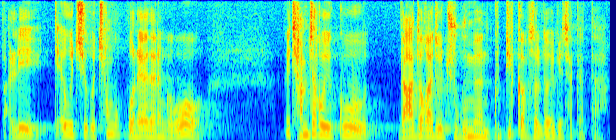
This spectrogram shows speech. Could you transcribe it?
빨리 깨우치고 천국 보내야 되는 거고 잠자고 있고 놔둬가지고 죽으면 그 피값을 너에게 찾겠다.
